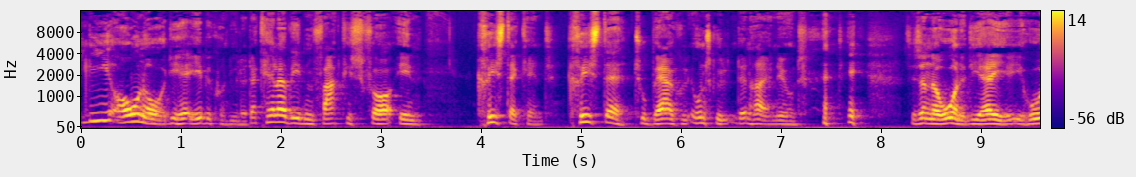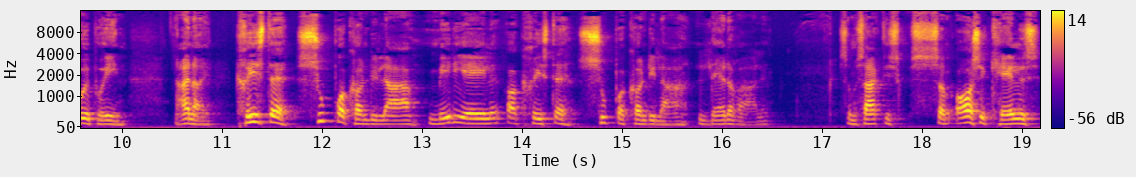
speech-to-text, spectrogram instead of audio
lige ovenover de her epikondyler, der kalder vi den faktisk for en kristakant. Krista tuberkul. tubercul, undskyld, den har jeg nævnt. det er sådan, når ordene de er i, i hovedet på en. Nej, nej. Krista supracondylare mediale og Krista supracondylare laterale. Som sagt, som også kaldes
